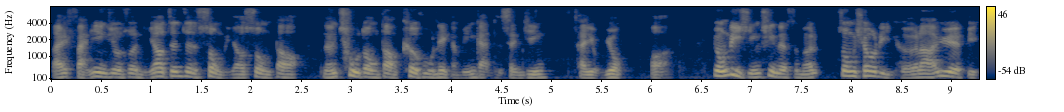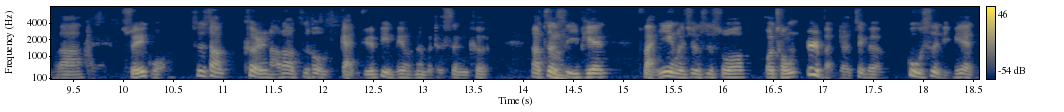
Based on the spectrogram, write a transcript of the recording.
来反映，就是说你要真正送礼要送到能触动到客户那个敏感的神经才有用啊。用例行性的什么中秋礼盒啦、月饼啦、水果。事实上，客人拿到之后感觉并没有那么的深刻。那这是一篇反映了，就是说我从日本的这个故事里面，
